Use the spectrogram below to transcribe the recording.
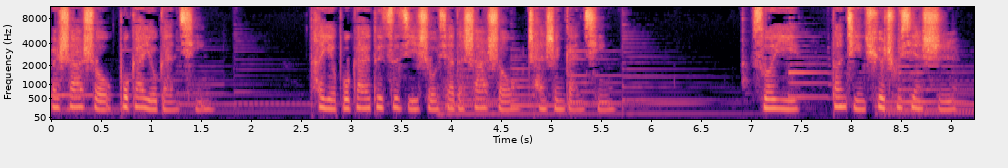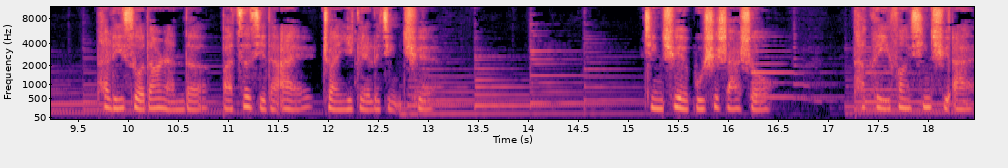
而杀手不该有感情，他也不该对自己手下的杀手产生感情。所以，当景雀出现时，他理所当然地把自己的爱转移给了景雀。景雀不是杀手，他可以放心去爱。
